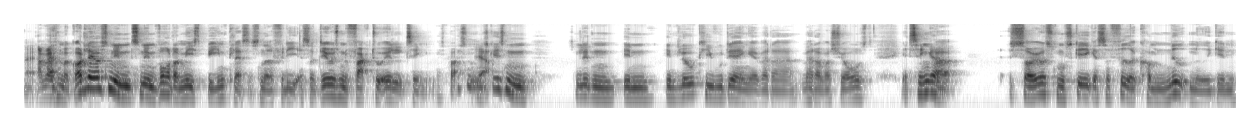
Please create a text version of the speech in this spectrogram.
Nej. Jamen, altså, man kan godt lave sådan en, sådan en, hvor der er mest benplads og sådan noget, fordi altså, det er jo sådan en faktuel ting. Altså, bare sådan, Ja. ja. måske sådan, sådan lidt en, en, en low-key vurdering af, hvad der, hvad der var sjovest. Jeg tænker, Soyuz måske ikke er så fed at komme ned med igen.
